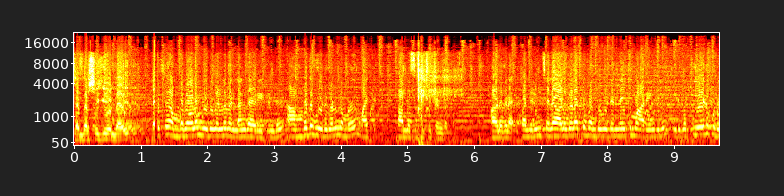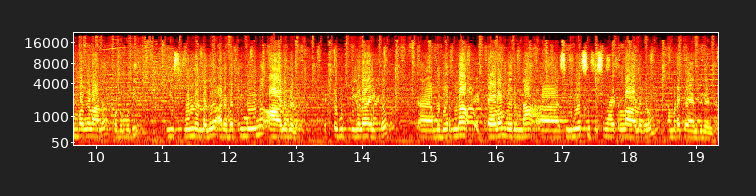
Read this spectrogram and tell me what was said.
സന്ദർശിക്കുകയുണ്ടായി. അമ്പതോളം വീടുകളിൽ വെള്ളം കയറിയിട്ടുണ്ട്. ആ അമ്പത് വീടുകളും നമ്മൾ മാറ്റി താമസിപ്പിച്ചിട്ടുണ്ട് ആളുകളെ. പലരും ചില ആളുകളൊക്കെ ബന്ധുവീടുകളിലേക്ക് മാറിയെങ്കിലും ഇരുപത്തിയേഴ് കുടുംബങ്ങളാണ് കൊടുമുടി ഈ സ്കൂളിലുള്ളത്. അറുപത്തിമൂന്ന് ആളുകൾ എട്ട് കുട്ടികളായിട്ടും മുതിർന്ന എട്ടോളം വരുന്ന സീനിയർ സിറ്റിസൺ ആയിട്ടുള്ള ആളുകളും നമ്മുടെ ക്യാമ്പിലുണ്ട്.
